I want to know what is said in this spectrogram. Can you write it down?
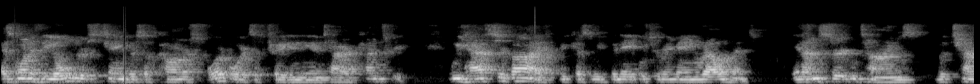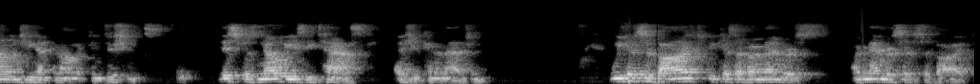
As one of the oldest chambers of commerce or boards of trade in the entire country, we have survived because we've been able to remain relevant in uncertain times with challenging economic conditions. This was no easy task, as you can imagine. We have survived because of our members. Our members have survived,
